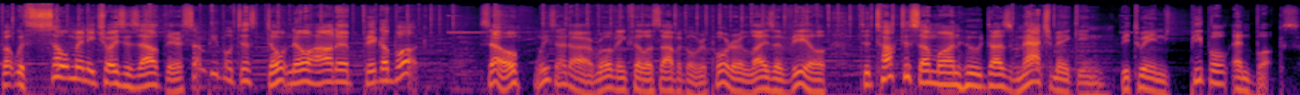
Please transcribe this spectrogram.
but with so many choices out there, some people just don't know how to pick a book. So, we sent our roving philosophical reporter, Liza Veale, to talk to someone who does matchmaking between people and books.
